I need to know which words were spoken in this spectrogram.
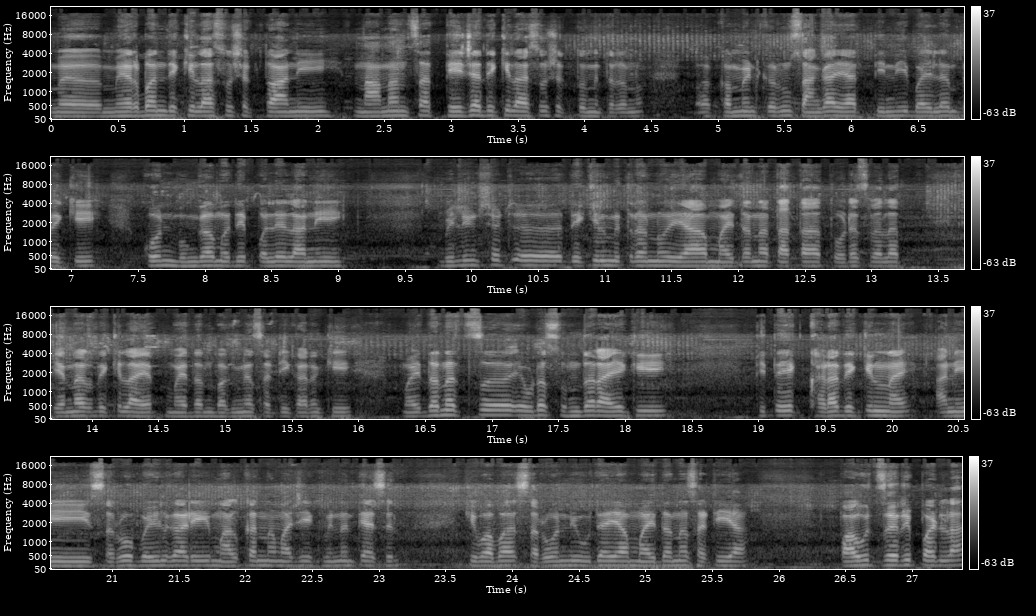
मेहरबान देखील असू शकतो आणि नानांचा तेजा देखील असू शकतो मित्रांनो. कमेंट करून सांगा या तिन्ही बैलांपैकी कोण भुंगामध्ये पळेल आणि बिलिंग शेट देखील मित्रांनो या मैदानात आता थोड्याच वेळात येणार देखील आहेत मैदान बघण्यासाठी. कारण की मैदानच एवढं सुंदर आहे की तिथे एक खडा देखील नाही. आणि सर्व बैलगाडी मालकांना माझी एक विनंती असेल की बाबा सर्वांनी उद्या या मैदानासाठी या पाऊस जरी पडला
